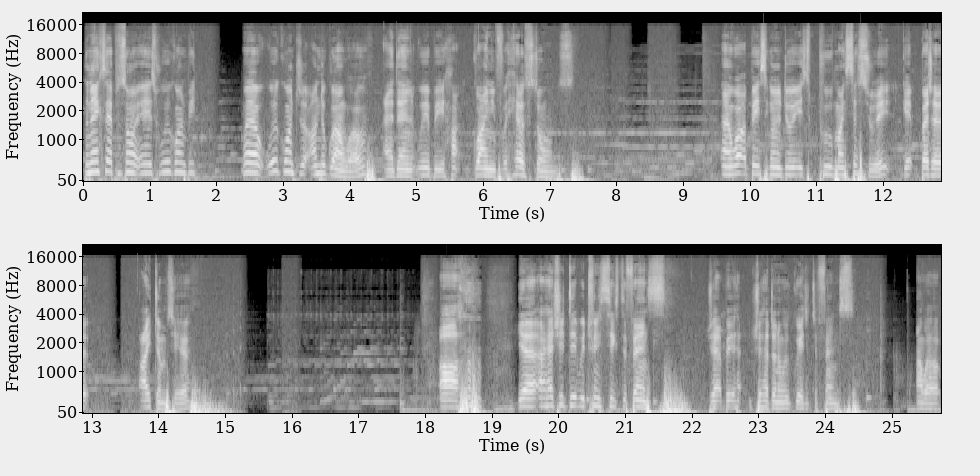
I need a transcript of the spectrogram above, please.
The next episode is we're going to be, well, we're going to the underground world, and then we'll be grinding for Hellstones. And what I'm basically going to do is prove my accessory, get better items here. Ah, uh, yeah, I actually did with 26 defense. Which had done with greater defense. Ah well.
